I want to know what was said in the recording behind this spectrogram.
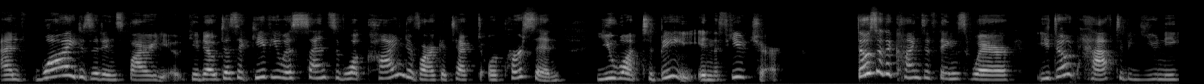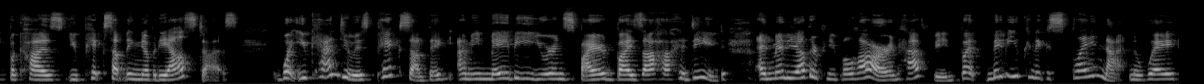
and why does it inspire you you know does it give you a sense of what kind of architect or person you want to be in the future those are the kinds of things where you don't have to be unique because you pick something nobody else does what you can do is pick something. I mean, maybe you're inspired by Zaha Hadid, and many other people are and have been, but maybe you can explain that in a way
